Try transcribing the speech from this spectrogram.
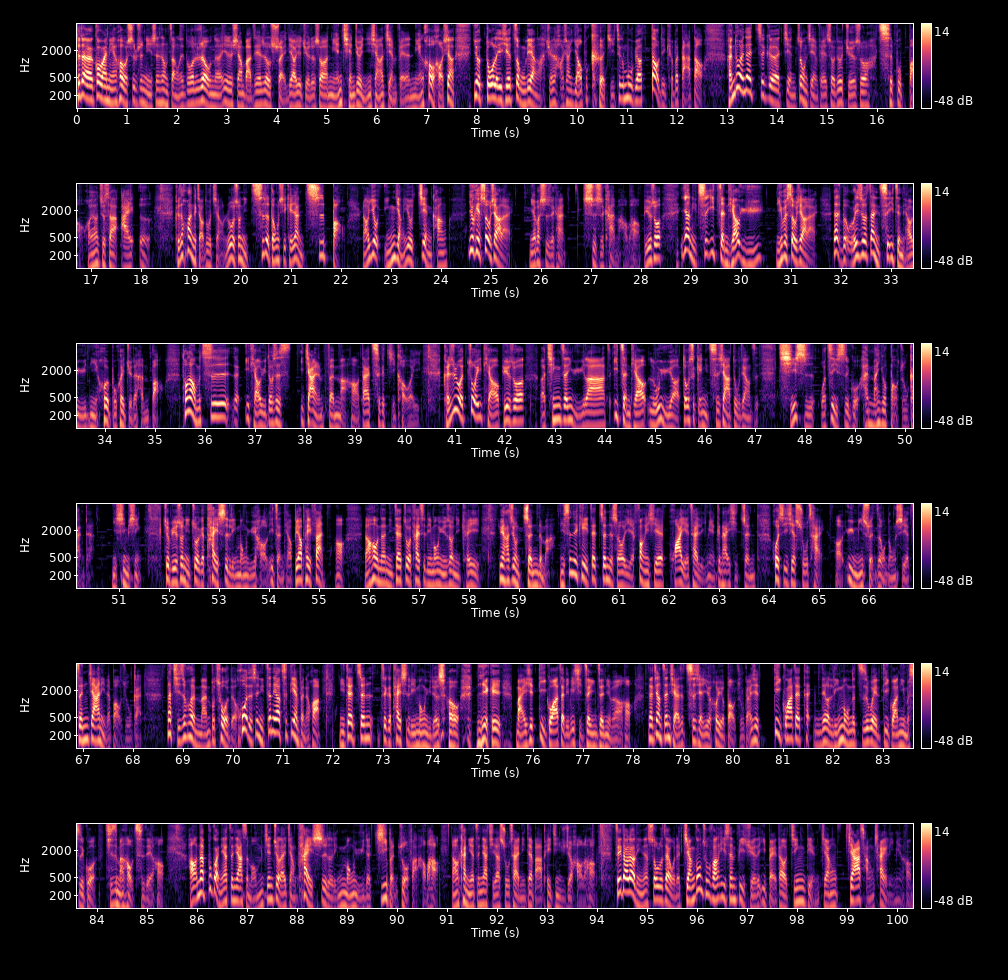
是的，过完年后，是不是你身上长了一多肉呢？一直想把这些肉甩掉，又觉得说年前就已经想要减肥了，年后好像又多了一些重量啊，觉得好像遥不可及。这个目标到底可不达到？很多人在这个减重减肥的时候，都觉得说吃不饱，好像就是在挨饿。可是换个角度讲，如果说你吃的东西可以让你吃饱，然后又营养又健康，又可以瘦下来，你要不要试试看？试试看嘛，好不好？比如说，让你吃一整条鱼，你会不会瘦下来？那不，我意思说，让你吃一整条鱼，你会不会觉得很饱？通常我们吃的一条鱼都是一家人分嘛，哈，大概吃个几口而已。可是如果做一条，比如说呃清蒸鱼啦，一整条鲈鱼哦，都是给你吃下肚这样子。其实我自己试过，还蛮有饱足感的。你信不信？就比如说你做一个泰式柠檬鱼好了，一整条不要配饭哦。然后呢，你在做泰式柠檬鱼的时候，你可以，因为它是用蒸的嘛，你甚至可以在蒸的时候也放一些花椰菜里面跟它一起蒸，或是一些蔬菜哦，玉米笋这种东西，增加你的饱足感。那其实会蛮不错的。或者是你真的要吃淀粉的话，你在蒸这个泰式柠檬鱼的时候，你也可以买一些地瓜在里面一起蒸一蒸，有没有哈？那这样蒸起来是吃起来也会有饱足感，而且。地瓜在泰你那个柠檬的滋味的地瓜，你有没有试过？其实蛮好吃的哈。好，那不管你要增加什么，我们今天就来讲泰式柠檬鱼的基本做法，好不好？然后看你要增加其他蔬菜，你再把它配进去就好了哈。这道料理呢，收录在我的蒋公厨房一生必学的一百道经典将家常菜里面哈。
